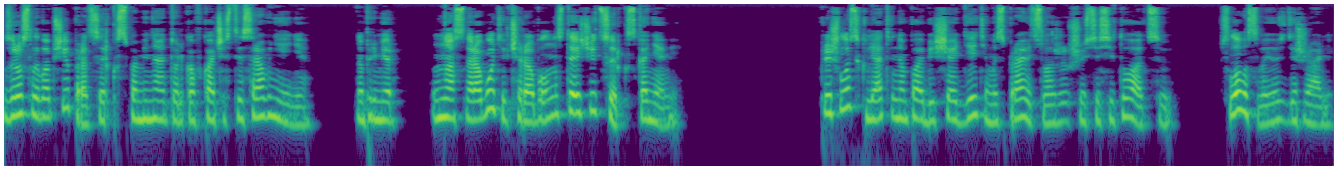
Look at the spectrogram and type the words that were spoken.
Взрослые вообще про цирк вспоминают только в качестве сравнения. Например, у нас на работе вчера был настоящий цирк с конями. Пришлось клятвенно пообещать детям исправить сложившуюся ситуацию. Слово свое сдержали.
